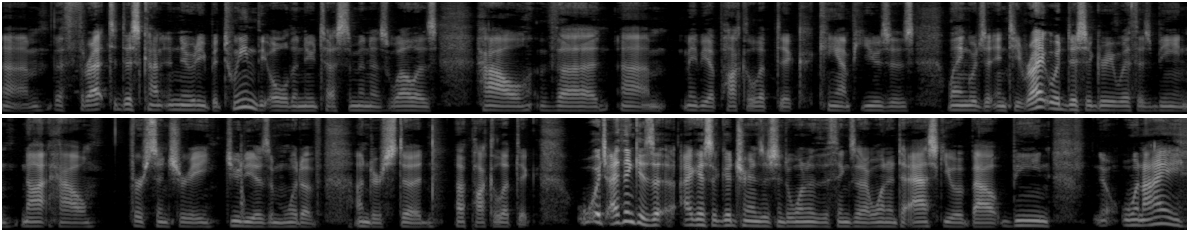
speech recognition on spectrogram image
um, the threat to discontinuity between the Old and New Testament, as well as how the um, maybe apocalyptic camp uses language that N.T. Wright would disagree with as being not how first century Judaism would have understood apocalyptic, which I think is, a, I guess, a good transition to one of the things that I wanted to ask you about being, you know, when I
